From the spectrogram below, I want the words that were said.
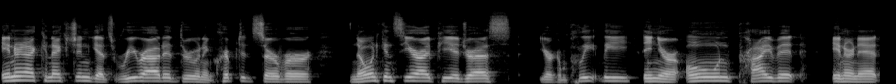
internet connection gets rerouted through an encrypted server. No one can see your IP address. You're completely in your own private internet.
